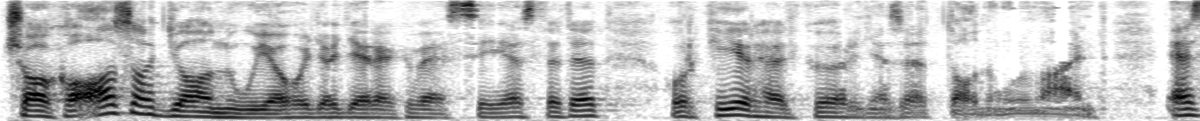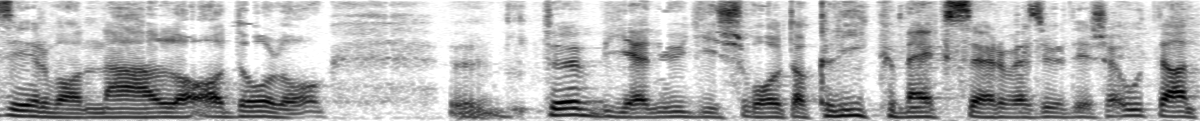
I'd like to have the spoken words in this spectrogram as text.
Csak az a gyanúja, hogy a gyerek veszélyeztetett, akkor kérhet környezettanulmányt. Ezért van nála a dolog több ilyen ügy is volt a klik megszerveződése után.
